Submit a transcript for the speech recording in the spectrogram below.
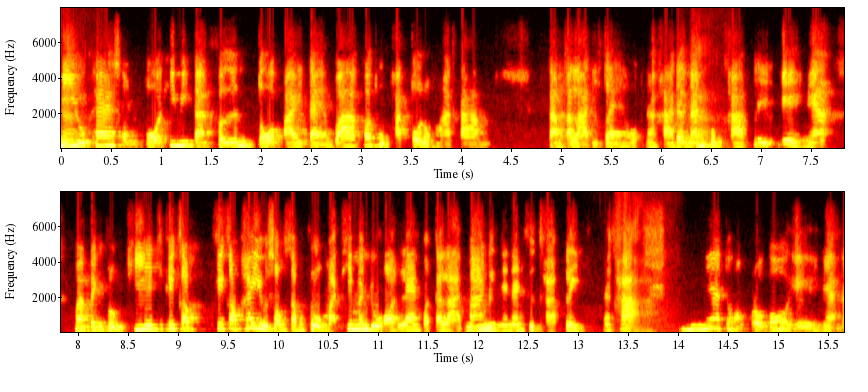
มีอยู่แค่สองตัวที่มีการฟื้นตัวไป แต่ว่าก็ถูกพักตัวลงมาตาม ตามตลาดอีกแล้วนะคะ ดังนั้นกลุ่มค้าปลีกเองเนี่ยมันเป็นกลุ่มที่พี่ก๊อฟพี่ก๊อฟให้อยู่สองสากลุ่มอะที่มันดูอ่อนแรงกว่าตลาดมากหนึ่งในนั้นคือค้าปลีกนะคะนี้เนี่ยตัวของ global เองเนี่ยณ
